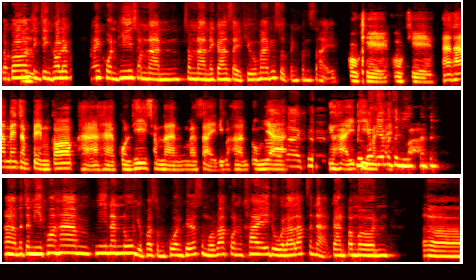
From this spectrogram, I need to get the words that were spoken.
แล้วก็อืมจริง ๆเขาเรียกให้คนที่ชำนาญชำนาญในการใส่คิ้วมากที่สุดเป็นคนใส่ โอเค โอเค ถ้าถ้าไม่จำเป็นก็หาหาคนที่ชำนาญมาใส่ดีกว่าหาดมยาใช่คือหรือหาอีคือพีพวกมาเนี้ยใส่มันจะดีมีกว่ามันจะอ่ามันจะมีข้อห้ามนี่นั่นนู่นอยู่พอสมควรคือถ้าสมมติว่าคนไข้ดูแล้วลักษณะการประเมิน เอ่อ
